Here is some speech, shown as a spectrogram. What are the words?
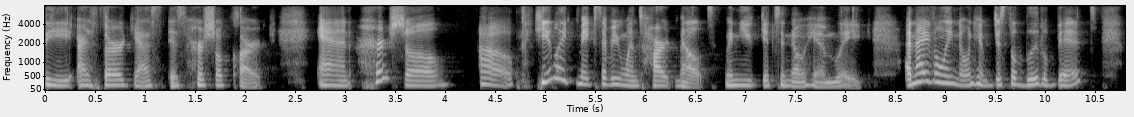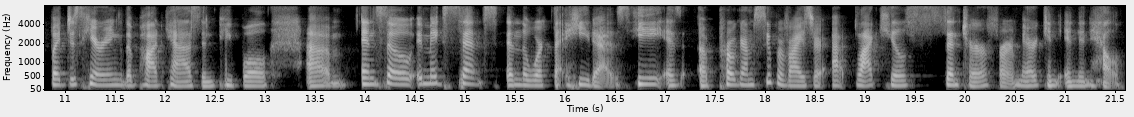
the our third guest is Herschel Clark. And Herschel Oh, he like makes everyone's heart melt when you get to know him. Like, and I've only known him just a little bit, but just hearing the podcast and people. Um, and so it makes sense in the work that he does. He is a program supervisor at Black Hills Center for American Indian Health.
